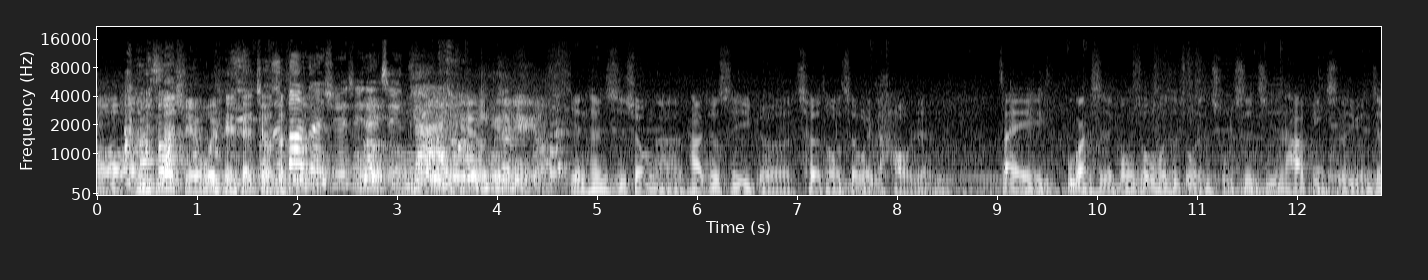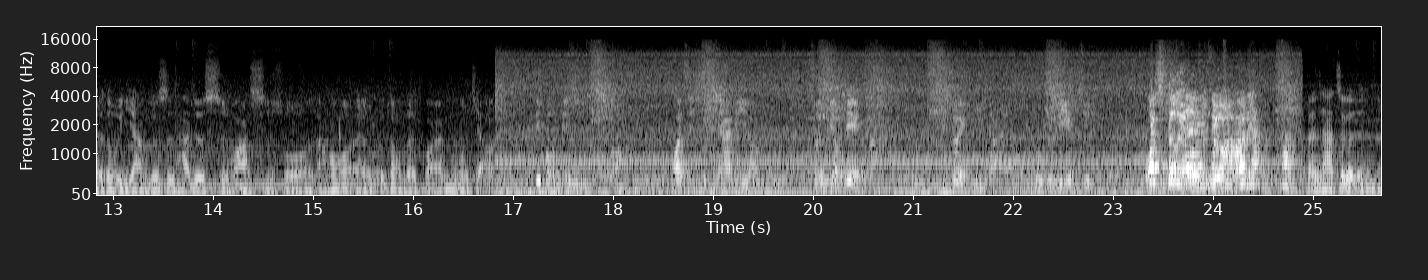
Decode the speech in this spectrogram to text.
哦哦，你是在学，我以为在纠正。着学习的心态。燕腾师兄呢，他就是一个彻头彻尾的好人，在不管是工作或是做人处事，其实他秉持的原则都一样，就是他就实话实说，然后呃不懂得拐弯抹角。你无得实话，我一是听你哦，尊重你的卡，所以期待哦，有你的心。我是导演，我是电话你。但是他这个人呢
